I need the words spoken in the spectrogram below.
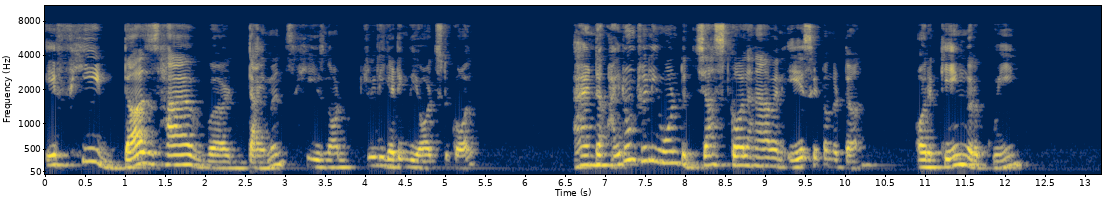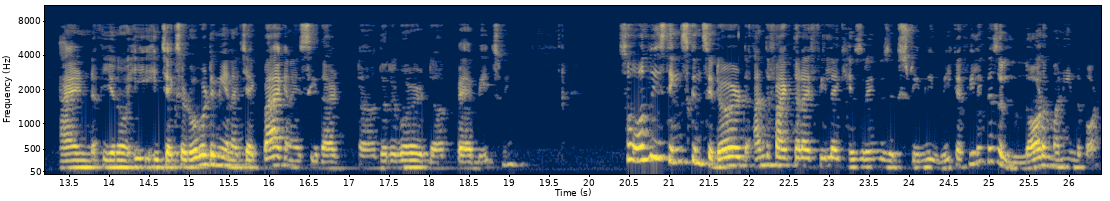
if he does have uh, diamonds, he is not really getting the odds to call. And I don't really want to just call and have an ace hit on the turn, or a king or a queen, and you know he he checks it over to me and i check back and i see that uh, the rivered uh, pair beats me. So all these things considered and the fact that i feel like his range is extremely weak i feel like there's a lot of money in the pot.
